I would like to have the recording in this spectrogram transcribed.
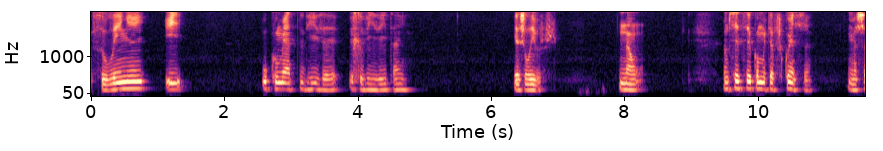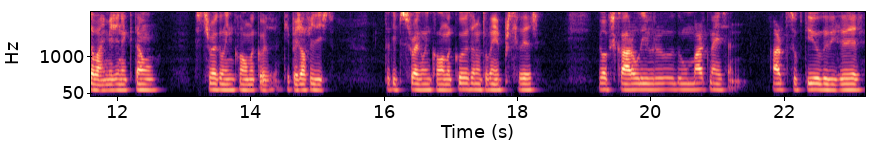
sublinhem e o que o método diz é revisitem esses livros. Não. Não precisa de ser com muita frequência. Mas sei lá, imagina que estão struggling com alguma coisa. Tipo, eu já fiz isto. Estou tipo struggling com alguma coisa, não estou bem a perceber. Eu vou buscar o livro do Mark Mason. Arte subtil de dizer.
